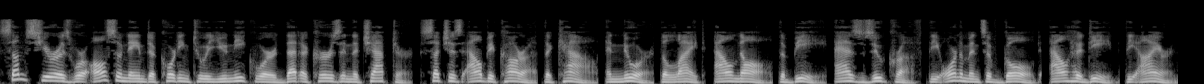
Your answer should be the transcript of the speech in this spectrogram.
Some surahs were also named according to a unique word that occurs in the chapter, such as Al-Baqarah the cow, and Nur the light, Al-Nahl the bee, Az-Zukhruf the ornaments of gold, Al-Hadid the iron,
